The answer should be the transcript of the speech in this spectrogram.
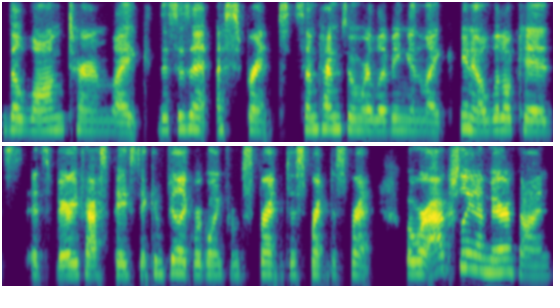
the long term like this isn't a sprint sometimes when we're living in like you know little kids it's very fast paced it can feel like we're going from sprint to sprint to sprint but we're actually in a marathon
